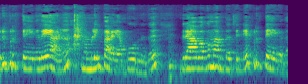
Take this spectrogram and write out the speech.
ഒരു പ്രത്യേകതയാണ് നമ്മൾ ഈ പറയാൻ പോകുന്നത്. ദ്രാവക മർദ്ദത്തിന്റെ പ്രത്യേകത.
